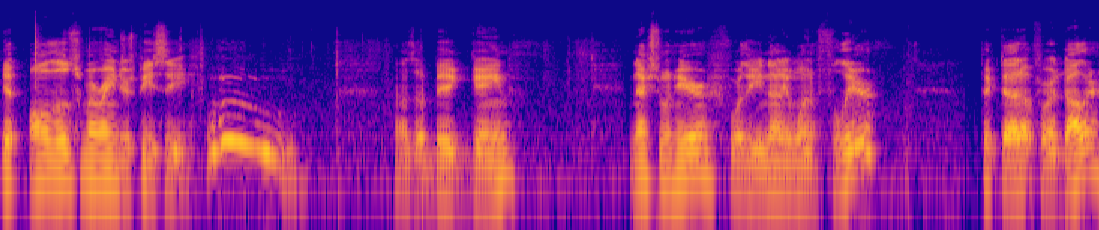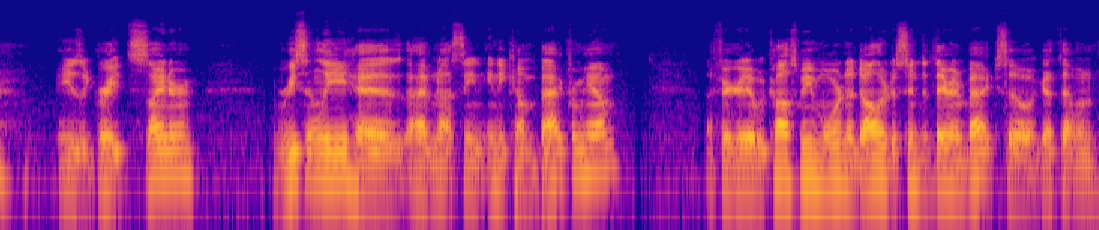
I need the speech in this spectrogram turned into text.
Yep, all those from my Rangers PC. Woohoo! That was a big gain. Next one here for the 91 Fleer. Picked that up for a dollar. He's a great signer. Recently has I have not seen any come back from him. I figured it would cost me more than a dollar to send it there and back, so I got that one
